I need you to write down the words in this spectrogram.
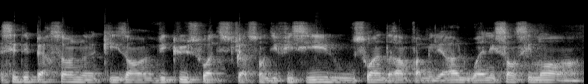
c'est des personnes qui ont vécu soit des situations difficiles, ou soit un drame familial, ou un licenciement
